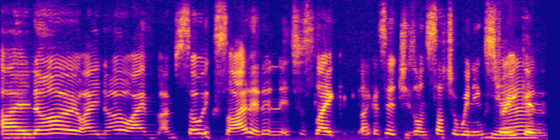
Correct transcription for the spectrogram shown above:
I know, I know. I'm I'm so excited, and it's just like like I said, she's on such a winning streak, Yeah. and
